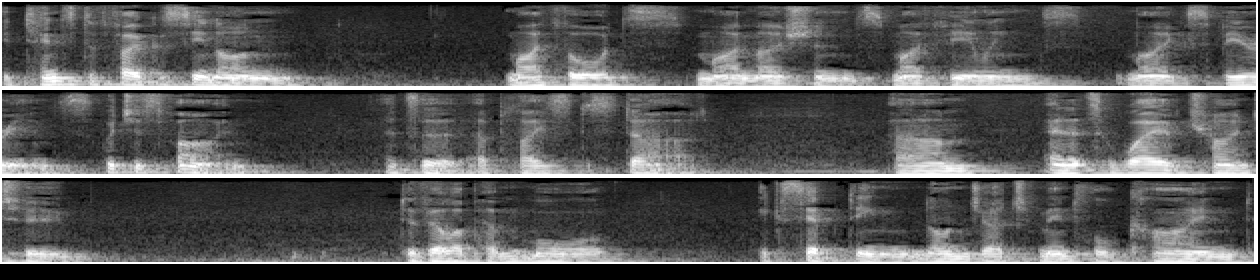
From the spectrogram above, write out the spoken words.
it tends to focus in on my thoughts, my emotions, my feelings, my experience, which is fine. It's a, a place to start. Um, and it's a way of trying to develop a more accepting, non judgmental, kind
